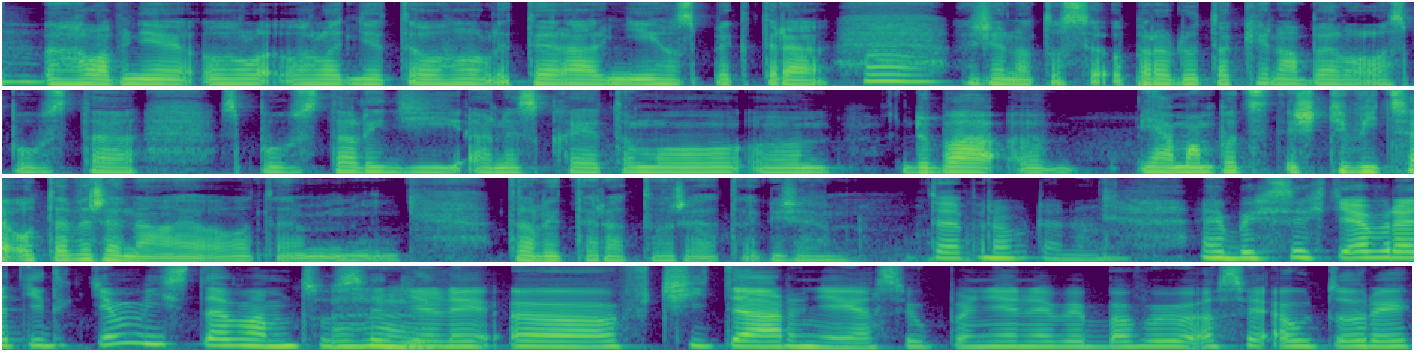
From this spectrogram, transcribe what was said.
hlavně ohle- ohledně toho literárního spektra, Hmm. že na to se opravdu taky nabelala spousta, spousta lidí a dneska je tomu um, doba, eh, já mám pocit, ještě více otevřená, jo, ten, té literatuře, takže... To je pravda, no. Já bych se chtěla vrátit k těm výstavám, co se Mhm. děly uh, v čítárně. Já si úplně nevybavuju asi autory,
